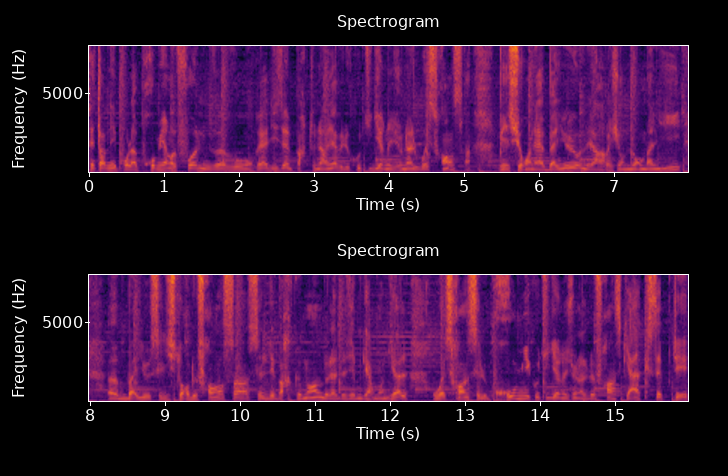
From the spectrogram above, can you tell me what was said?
Cette année, pour la première fois, nous avons réalisé un partenariat avec le quotidien régional Ouest France. Bien sûr, on est à Bayeux, on est en région de Normandie. Euh, Bayeux, c'est l'histoire de France, c'est le débarquement de la Deuxième Guerre mondiale. Ouest France, c'est le premier quotidien régional de France qui a accepté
